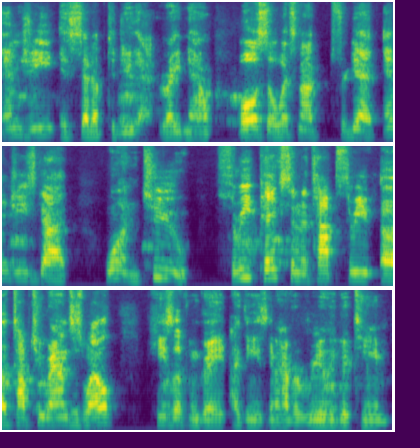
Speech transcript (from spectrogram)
MG is set up to do that right now. Also, let's not forget MG's got one, two, three picks in the top three, uh, top two rounds as well. He's looking great. I think he's going to have a really good team,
